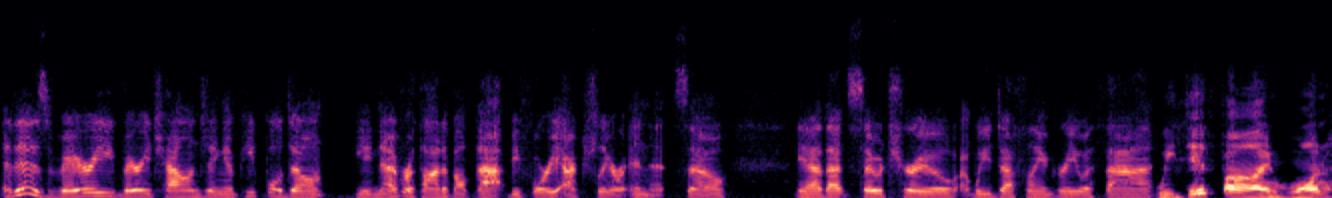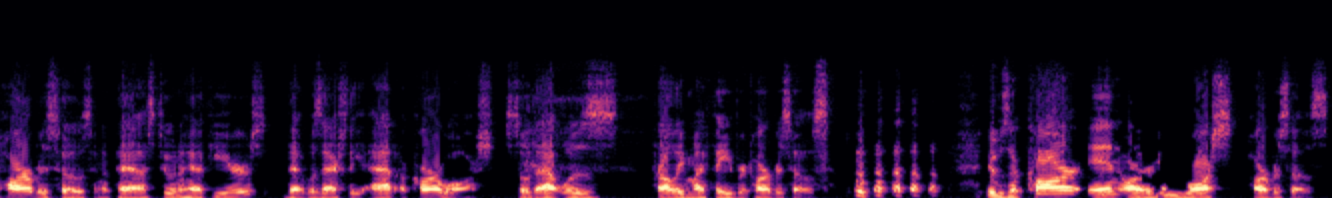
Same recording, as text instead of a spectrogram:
it is very, very challenging. And people don't, you never thought about that before you actually are in it. So, yeah, that's so true. We definitely agree with that. We did find one Harvest Host in the past two and a half years that was actually at a car wash. So that was probably my favorite Harvest Host. It was a car and RV wash Harvest Host.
